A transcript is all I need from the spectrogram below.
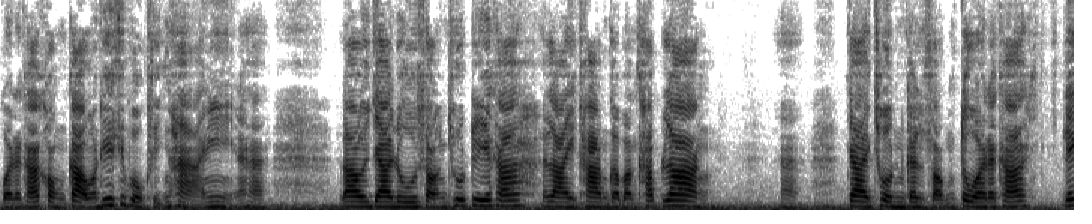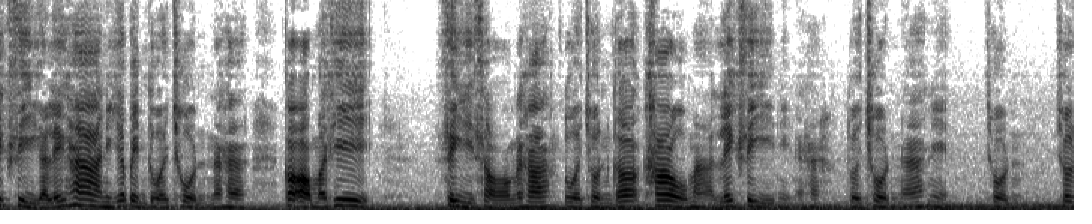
ก่อนนะคะ ของเก่าวันที่สิบหกสิงหานี่นะคะเราจะดูสองชุดนี้นะคะลายคามกับบังคับล่างจะชนกันสองตัวนะคะ เลขสี่กับเลขห้านี่จะเป็นตัวชนนะคะ ก็ออกมาที่ สี่สองนะคะ ตัวชนก็เข้ามาเลขสี่นี่นะคะ ตัวชนนะนี่ชนชน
